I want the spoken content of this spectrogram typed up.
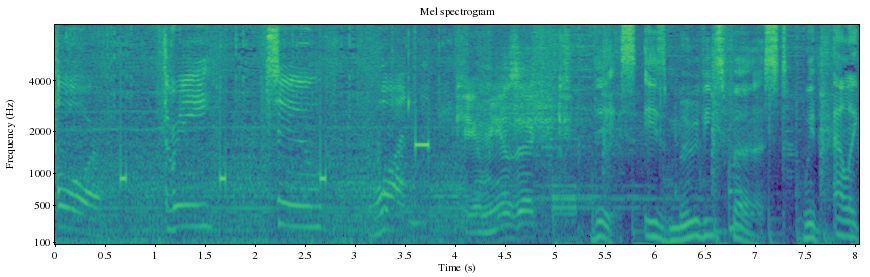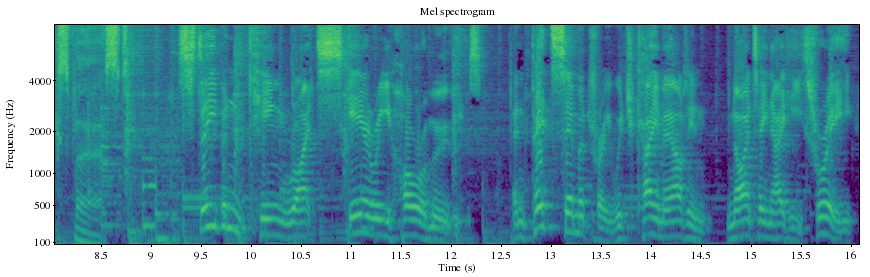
four, three, two, one. Cue music. This is Movies First with Alex First. Stephen King writes scary horror movies, and Pet Sematary, which came out in 1983,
